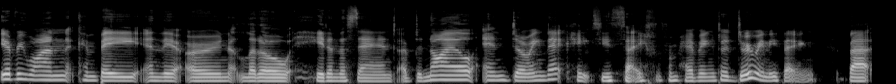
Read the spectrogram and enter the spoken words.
everyone can be in their own little head in the sand of denial, and doing that keeps you safe from having to do anything but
